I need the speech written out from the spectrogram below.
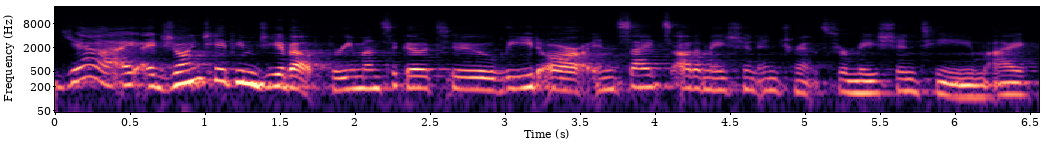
Yeah, I, I, joined KPMG about three months ago to lead our insights, automation, and transformation team. I,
